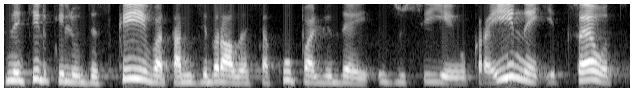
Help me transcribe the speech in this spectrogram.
Не тільки люди з Києва, там зібралася купа людей з усієї України, і це, от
